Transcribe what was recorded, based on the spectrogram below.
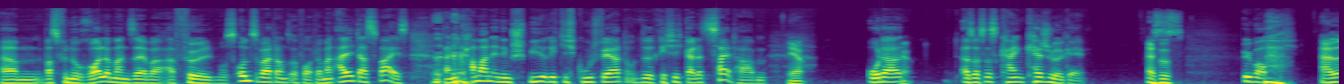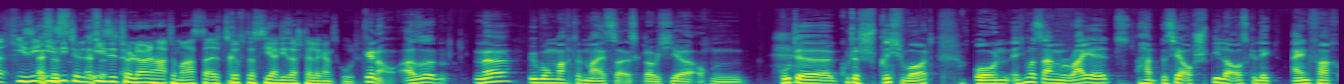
ähm, was für eine Rolle man selber erfüllen muss und so weiter und so fort. Wenn man all das weiß, dann kann man in dem Spiel richtig gut werden und eine richtig geile Zeit haben. Ja. Oder, ja. also es ist kein Casual Game. Es ist, Überhaupt nicht. Also easy, Es easy, ist- to, es easy ist- to learn, hard to master. Es trifft das hier an dieser Stelle ganz gut. Genau, also ne, Übung macht den Meister ist, glaube ich, hier auch ein gute, gutes Sprichwort. Und ich muss sagen, Riot hat bisher auch Spiele ausgelegt, einfach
